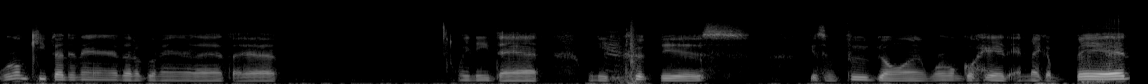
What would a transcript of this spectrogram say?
we're going to keep that in there. That'll go in there, that, that. We need that. We need to cook this. Get some food going. We're going to go ahead and make a bed.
